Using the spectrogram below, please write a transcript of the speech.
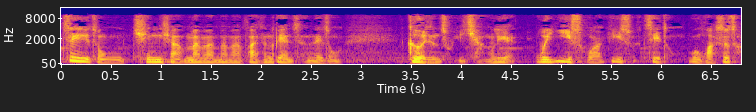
这种倾向慢慢慢慢发生了，变成那种。个人主义强烈、为艺术而艺术这种文化思潮。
